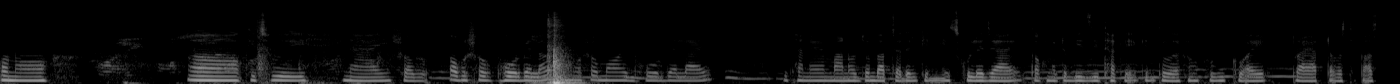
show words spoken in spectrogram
কোনো কিছুই নাই সব, অবশ্য ভোরবেলা অন্য সময় ভোরবেলায়। এখানে মানুষজন বাচ্চাদেরকে নিয়ে স্কুলে যায়, তখন একটা বিজি থাকে, কিন্তু এখন খুবই কোয়াইট প্রায় আটটা বাজতে পাঁচ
